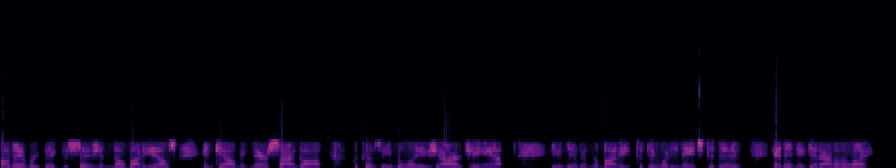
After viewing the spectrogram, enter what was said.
on every big decision. Nobody else. And Cal McNair signed off because he believes you hire GM, you give him the money to do what he needs to do, and then you get out of the way.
